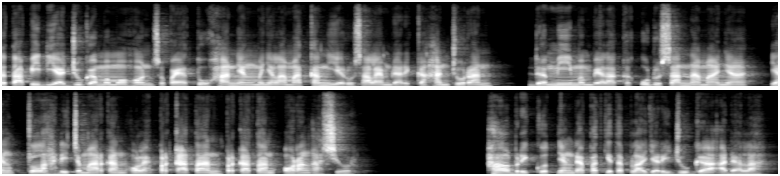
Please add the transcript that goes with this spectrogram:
tetapi dia juga memohon supaya Tuhan yang menyelamatkan Yerusalem dari kehancuran demi membela kekudusan namanya yang telah dicemarkan oleh perkataan-perkataan orang Asyur. Hal berikut yang dapat kita pelajari juga adalah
